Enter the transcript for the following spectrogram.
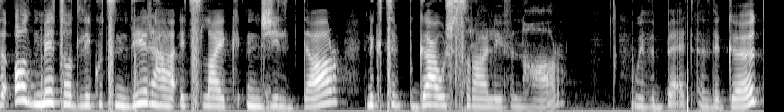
the old method اللي كنت نديرها it's like نجي للدار نكتب كاع واش صرالي في النهار with the bad and the good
